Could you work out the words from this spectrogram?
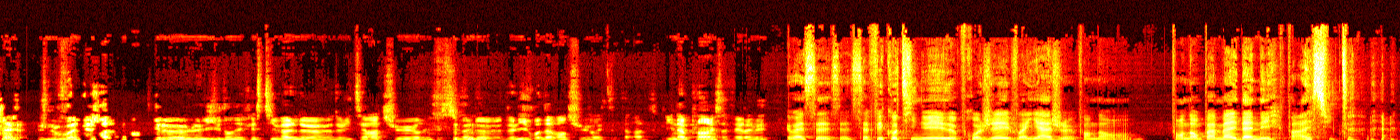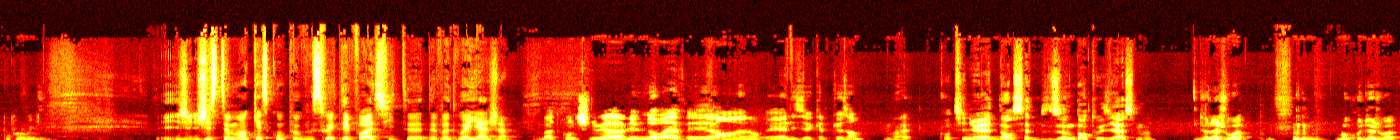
je nous vois déjà présenter le, le livre dans des festivals de, de littérature, des festivals de, de livres d'aventure, etc. Il y en a plein et ça fait rêver. Ouais, ça, ça, ça fait continuer le projet et voyage pendant pendant pas mal d'années par la suite. Oui. Et ju- Justement, qu'est-ce qu'on peut vous souhaiter pour la suite euh, de votre voyage? Bah, de continuer à vivre nos rêves et en, en réaliser quelques-uns. Ouais. Continuez à être dans cette zone d'enthousiasme. De la joie, beaucoup de joie.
